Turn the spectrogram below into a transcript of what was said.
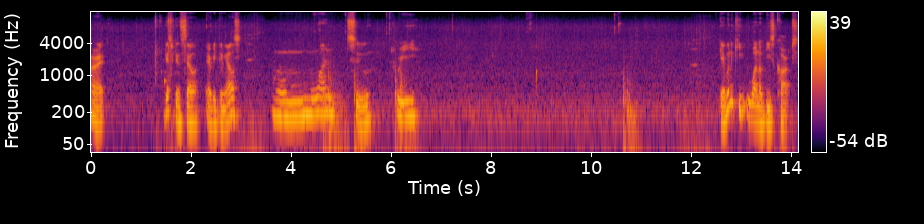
Alright. I guess we can sell everything else. Um, one, two, three. Okay, I'm gonna keep one of these carps.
